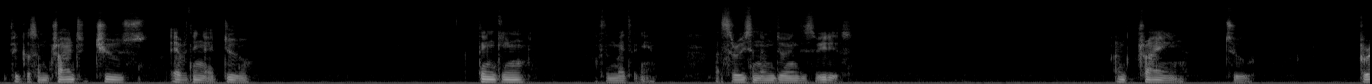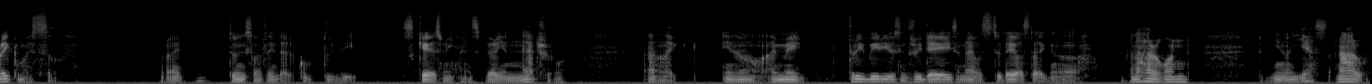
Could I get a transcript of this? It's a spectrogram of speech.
Because I'm trying to choose everything I do thinking of the metagame. That's the reason I'm doing these videos. I'm trying to break myself, right? Doing something that completely scares me it's very unnatural. And like, you know, I made three videos in three days and I was today I was like, uh, another one, you know, yes, another one.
